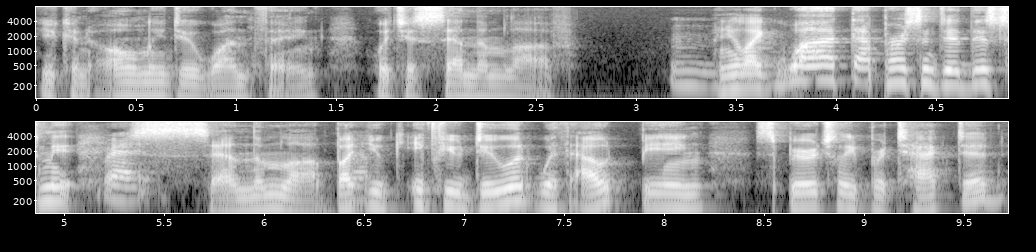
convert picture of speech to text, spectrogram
you can only do one thing, which is send them love. Mm. And you're like, what? That person did this to me. Right. Send them love. But you, if you do it without being spiritually protected,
